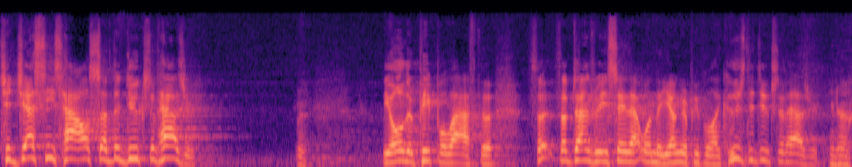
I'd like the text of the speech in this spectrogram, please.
to Jesse's house of the Dukes of Hazzard. The older people laugh. The, sometimes when you say that one, the younger people are like, who's the Dukes of Hazzard?" You know.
